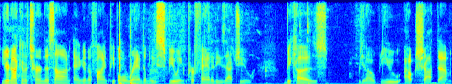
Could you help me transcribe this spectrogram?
You're not going to turn this on and going to find people randomly spewing profanities at you because you know you outshot them.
